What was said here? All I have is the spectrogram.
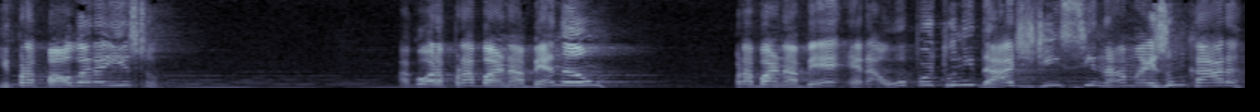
E para Paulo era isso. Agora, para Barnabé, não. Para Barnabé, era a oportunidade de ensinar mais um cara.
